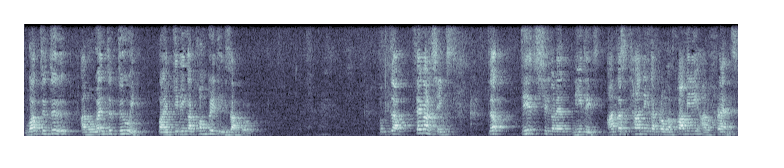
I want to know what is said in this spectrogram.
what to do and when to do it by giving a concrete example. But the second thing that these children need is understanding from the family and friends.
